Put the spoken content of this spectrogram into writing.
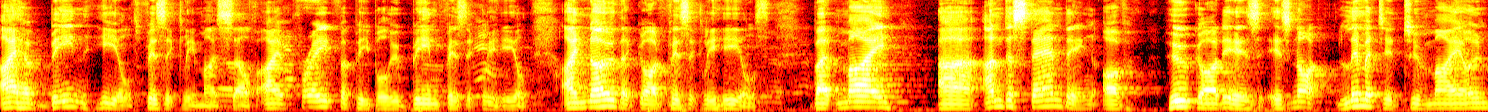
I have been healed physically myself. I have prayed for people who've been physically healed. I know that God physically heals. But my uh, understanding of who God is is not limited to my own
